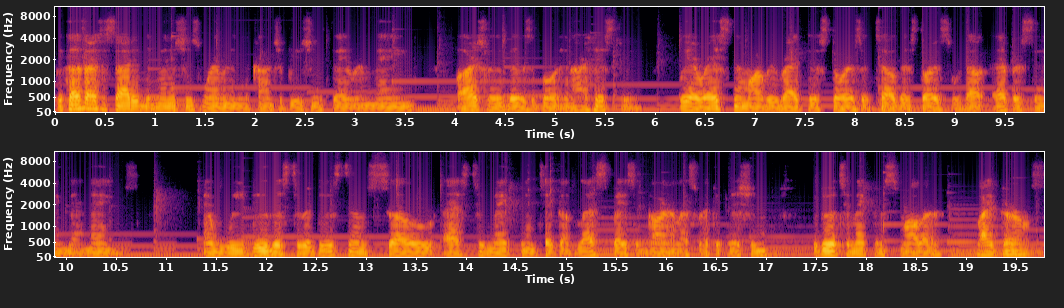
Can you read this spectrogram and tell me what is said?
Because our society diminishes women and their contributions, they remain largely invisible in our history. We erase them or rewrite their stories or tell their stories without ever seeing their names. And we do this to reduce them so as to make them take up less space and garner less recognition. We do it to make them smaller, like girls.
